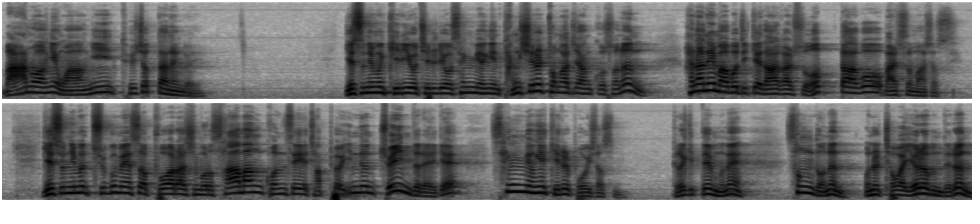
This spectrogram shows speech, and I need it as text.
만왕의 왕이 되셨다는 거예요. 예수님은 길이요 진리요 생명인 당신을 통하지 않고서는 하나님 아버지께 나아갈 수 없다고 말씀하셨어요. 예수님은 죽음에서 부활하심으로 사망 권세에 잡혀 있는 죄인들에게 생명의 길을 보이셨습니다. 그렇기 때문에 성도는 오늘 저와 여러분들은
